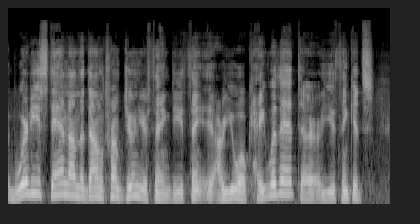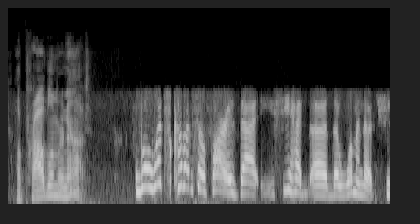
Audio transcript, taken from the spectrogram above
where do you stand on the Donald Trump Jr. thing? Do you think are you okay with it, or you think it's a problem or not? Well, what's come up so far is that she had uh, the woman that she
